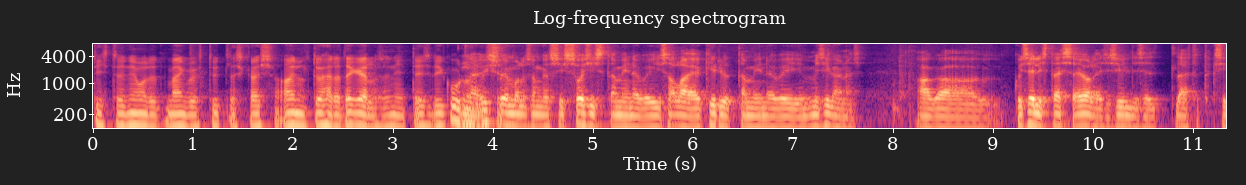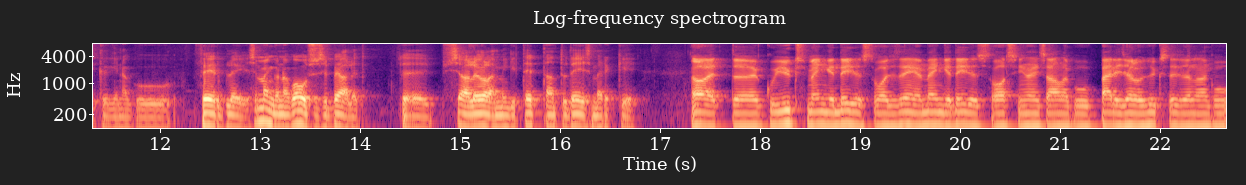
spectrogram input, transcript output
tihti oli niimoodi, et mängujuht ütleski asju ainult ühele tegelasele, nii et teised ei kuulnud üks. võimalus on kas siis sosistamine või salaja kirjutamine või mis iganes. Aga kui sellist asja ei ole, siis üldiselt lähtutakse ikkagi nagu fair play, see mäng on nagu aususe peal, et eh, seal ei ole mingit etteantud eesmärki. aa, et äh, kui üks mängija on teises toas ja teine mängija teises toas, siis nad ei saa nagu päriselus üksteisele nagu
